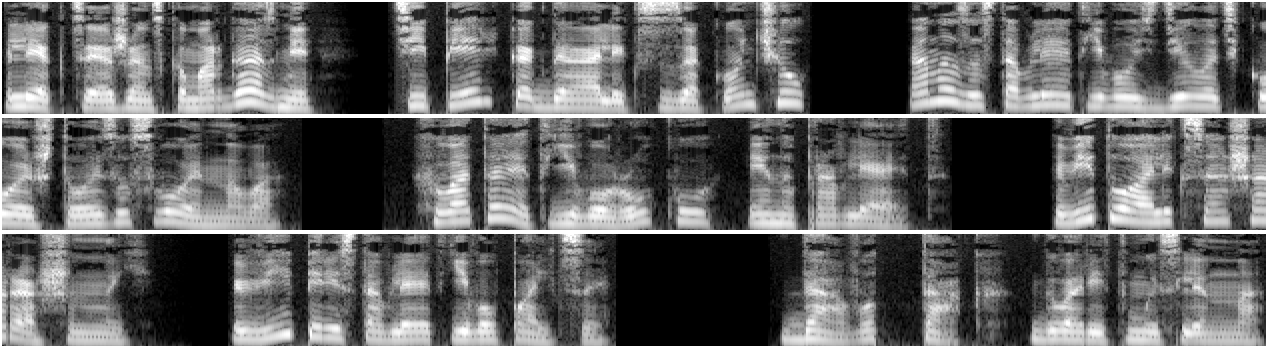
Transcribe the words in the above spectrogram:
лекция о женском оргазме, теперь, когда Алекс закончил, она заставляет его сделать кое-что из усвоенного. Хватает его руку и направляет. Вид у Алекса ошарашенный. Ви переставляет его пальцы. «Да, вот так», — говорит мысленно.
